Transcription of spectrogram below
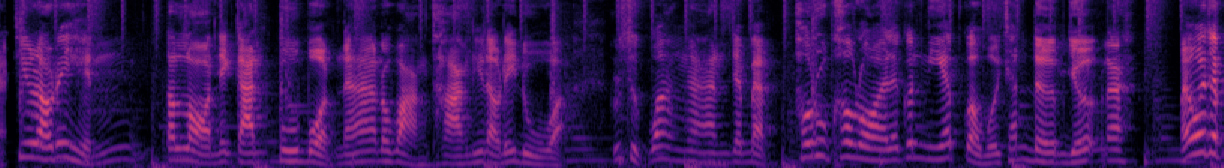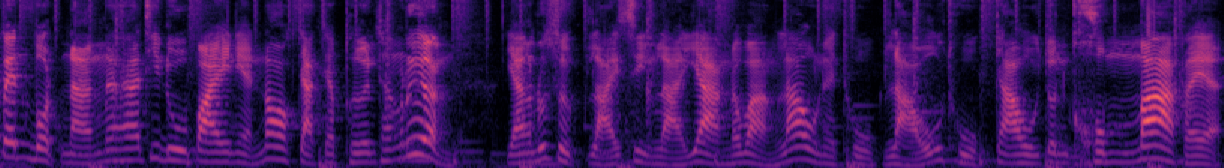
ๆที่เราได้เห็นตลอดในการปูบทนะฮะระหว่างทางที่เราได้ดูอะรู้สึกว่างานจะแบบเข้ารูปเข้ารอยแล้วก็เนี้ยบกว่าเวอร์ชันเดิมเยอะนะไม่ว่าจะเป็นบทหนังนะฮะที่ดูไปเนี่ยนอกจากจะเพลินทั้งเรื่อง ยังรู้สึกหลายสิ่งหลายอย่างระหว่างเล่าเนี่ยถูกเหลาถูกเกาจนคมมากเลยอะ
